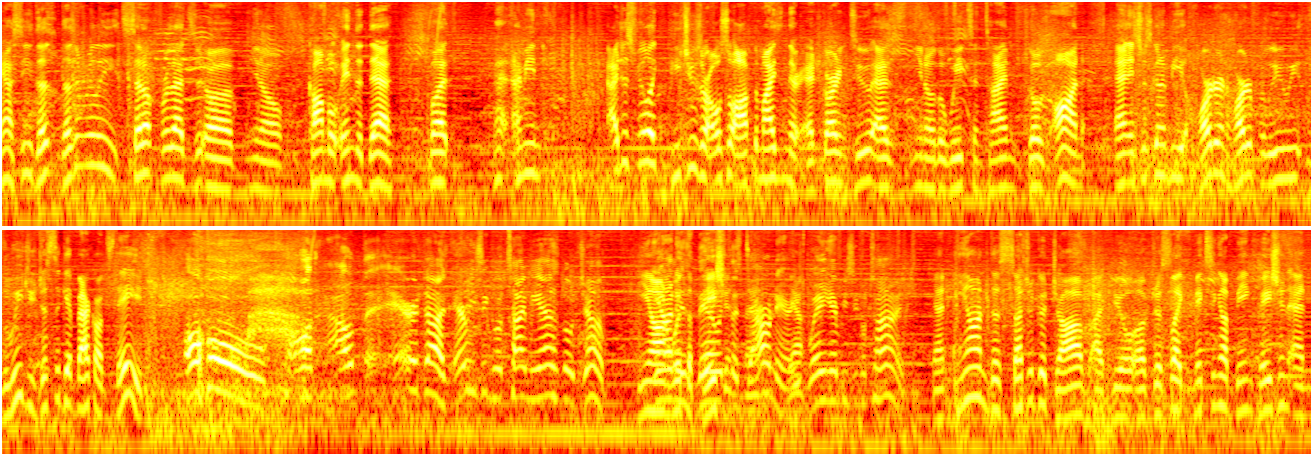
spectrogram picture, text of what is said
Yeah, see, does, doesn't really set up for that, uh, you know, combo into death. But, man, I mean, I just feel like Pichus are also optimizing their edge guarding too as, you know, the weeks and time goes on. And it's just going to be harder and harder for Luigi just to get back on stage. Oh, called out the air dodge every single time he has no jump. Eon, with is the there patience, with the man. down air. Yeah. He's waiting every single time. And Eon does such a good job, I feel, of just like mixing up being patient and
